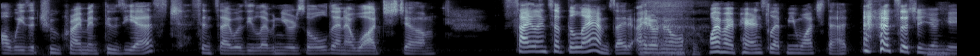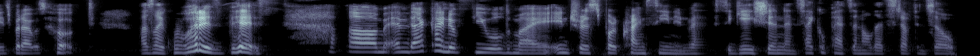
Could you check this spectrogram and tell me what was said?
always a true crime enthusiast since I was 11 years old, and I watched um, Silence of the Lambs. I, I don't know why my parents let me watch that at such a young age, but I was hooked. I was like, what is this? Um, and that kind of fueled my interest for crime scene investigation and psychopaths and all that stuff. And so,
